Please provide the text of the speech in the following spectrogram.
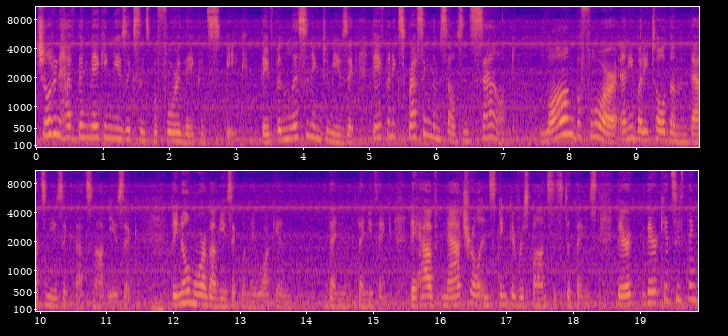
children have been making music since before they could speak. They've been listening to music. They've been expressing themselves in sound long before anybody told them that's music, that's not music. They know more about music when they walk in than than you think. They have natural instinctive responses to things. They're they're kids who think,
